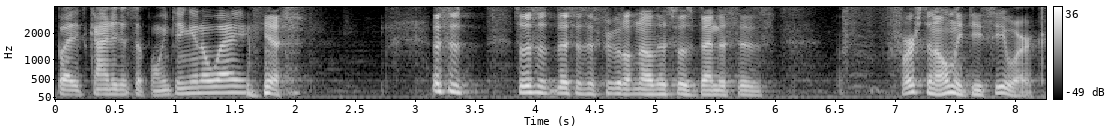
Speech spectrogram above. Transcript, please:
but it's kind of disappointing in a way. Yes. This is so. This is this is if people don't know. This was Bendis's first and only DC work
